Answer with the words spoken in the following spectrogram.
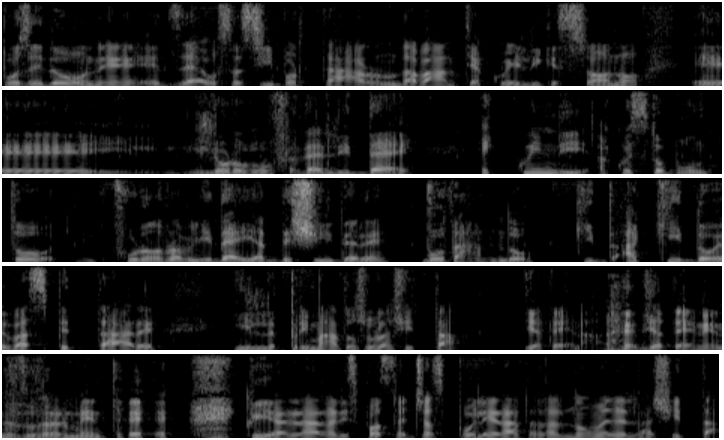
Poseidone e Zeus si portarono davanti a quelli che sono eh, i loro fratelli dei. E quindi a questo punto furono proprio gli dei a decidere, votando, chi, a chi doveva aspettare il primato sulla città di Atena, di Atene, naturalmente qui la, la, risposta è già spoilerata dal nome della città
